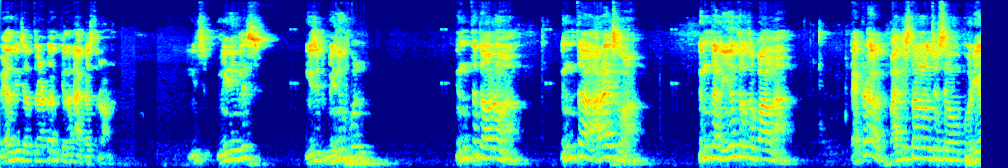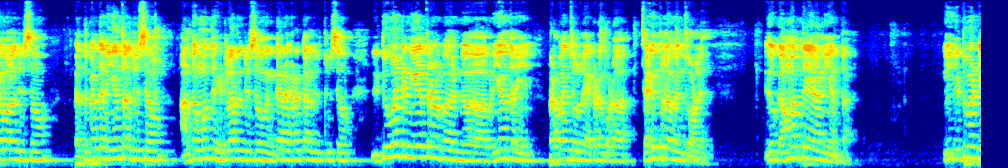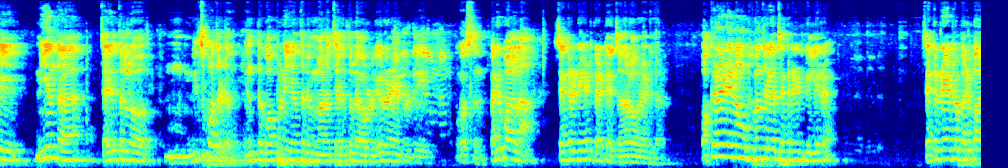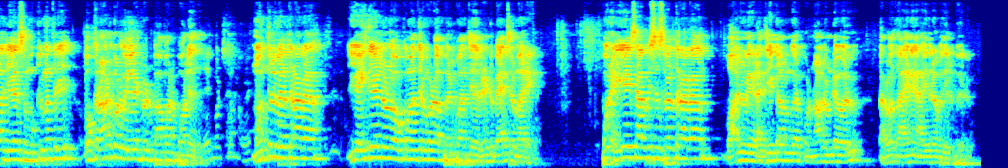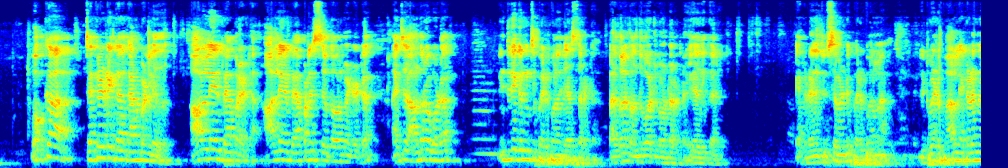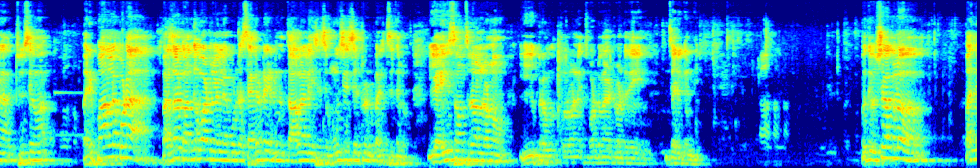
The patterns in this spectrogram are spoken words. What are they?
మీద నుంచి వెళ్తున్నాడు అది కింద ఆపేస్తున్నాడు is meaningless is it meaningful ఇంత దారుణమా? ఇంత అరాచకమా? ఇంత నియంత్రిత పాలన? ఎక్కడ పాకిస్తాన్లో చూసాం కొరియా వాళ్ళని చూసాం పెద్ద పెద్ద నియంత్రణ చూసాం అంతకుముందు హిట్లర్ని చూసాం ఇంకా రకరకాలు చూసాం. ఇటువంటి నియంత్రణ నియంత్రణ ప్రపంచంలో ఎక్కడ కూడా చరిత్రలో మేము చూడలేదు. ఇది ఒక గమ్మత్తైన నియంత. ఈ ఇటువంటి నియంత చరిత్రలో నిలిచిపోతాడు. ఇంత గొప్ప నియంత్రణ మన చరిత్రలో ఎవరు లేరు అనేటువంటి వస్తుంది. పరిపాలన సెక్రటేరియట్ కట్టారు చంద్రబాబు నాయుడు గారు. ఒక్కనాడైనా ముఖ్యమంత్రిగా సెక్రటేరియట్కి వెళ్ళారా? సెక్రటేరియట్లో పరిపాలన చేయాల్సిన ముఖ్యమంత్రి ఒక్కనాడు కూడా వెళ్ళినటువంటి పాపాన పోలేదు. మంత్రులు వెళ్తున్నారా? ఈ ఐదేళ్ళలో ఒక్క మంత్రి కూడా పరిపాలన చేయరు రెండు బ్యాచ్లు మారాయి. పోనీ ఐఏఎస్ ఆఫీసర్స్ వెళ్తున్నారా? వాళ్ళు లేరు. అజయ్ కలం గారు కొన్నాళ్ళు ఉండేవారు. తర్వాత ఆయన హైదరాబాద్ వెళ్ళిపోయారు. ఒక్క సెక్రటరీ కనపడలేదు. ఆన్లైన్ పేపర్ అట. ఆన్లైన్ పేపర్లెస్ గవర్నమెంట్ అట. అయితే అందరూ కూడా ఇంటి దగ్గర నుంచి పరిపాలన చేస్తారట. ప్రజలకు అందుబాటులో ఉంటారట ఏ అధికారి. ఎక్కడైనా చూసామండి పరిపాలన? ఇటువంటి పాలన ఎక్కడైనా చూసామా? పరిపాలన కూడా ప్రజలకు అందుబాటులో లేకుండా సెక్రటరీని తాళాలు వేసేసి మూసేసేటువంటి పరిస్థితులు ఈ ఐదు సంవత్సరాల్లోనూ ఈ ప్రభుత్వంలోనే చూడడం అనేటువంటిది జరిగింది కొద్ది విశాఖలో పది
